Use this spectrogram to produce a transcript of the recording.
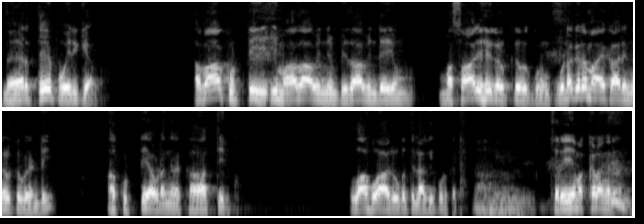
നേരത്തെ പോയിരിക്കുകയാണ്. അപ്പം ആ കുട്ടി ഈ മാതാവിന്റെയും പിതാവിന്റെയും മസാലിഹുകൾക്ക് ഗുണകരമായ കാര്യങ്ങൾക്ക് വേണ്ടി ആ കുട്ടി അവിടെ അങ്ങനെ കാത്തിരിക്കും. അള്ളാഹു ആ രൂപത്തിലാക്കി കൊടുക്കട്ടെ. ചെറിയ മക്കൾ അങ്ങനെ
